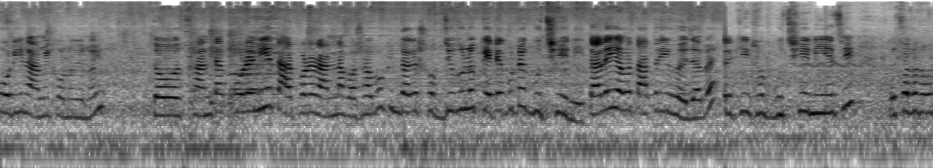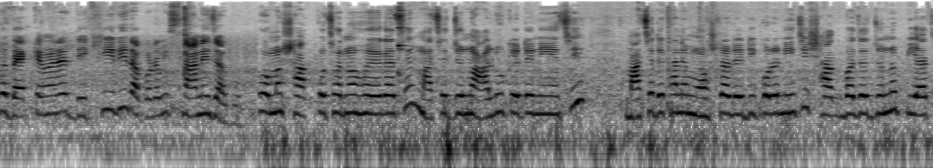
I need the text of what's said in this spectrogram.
করি না আমি কোনোদিনই। তো স্নানটা করে নিয়ে তারপরে রান্না বসাবো, কিন্তু আগে সবজিগুলো কেটে কুটে গুছিয়ে নিই, তাহলেই আবার তাড়াতাড়ি হয়ে যাবে। আর কি সব গুছিয়ে নিয়েছি, তো চলো তোমাদের ব্যাক ক্যামেরায় দেখিয়ে দিই, তারপরে আমি স্নানে যাব। তো আমার শাক কোচানো হয়ে গেছে, মাছের জন্য আলু কেটে নিয়েছি। মাছের এখানে মশলা রেডি করে নিয়েছি, শাক ভাজার জন্য পেঁয়াজ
